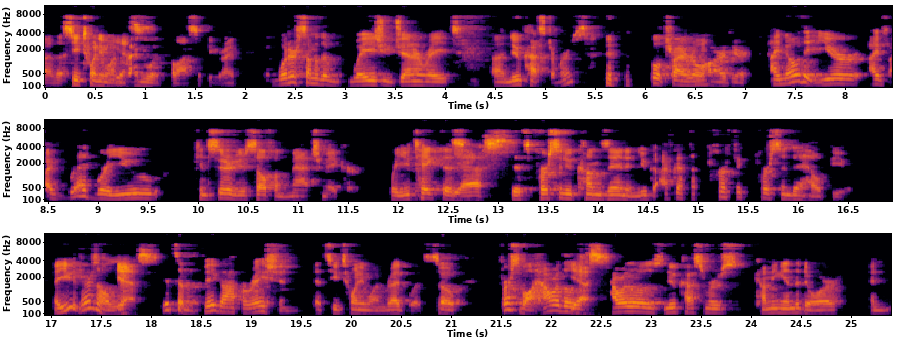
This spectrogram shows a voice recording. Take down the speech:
uh, the C21 yes. Redwood philosophy, right? What are some of the ways you generate uh, new customers? we'll try real hard here. I know that you're. I've, I've read where you consider yourself a matchmaker, where you take this yes. this person who comes in and you. I've got the perfect person to help you. Now you, there's a yes. It's a big operation at C21 Redwood. So first of all, how are those yes. how are those new customers coming in the door? And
